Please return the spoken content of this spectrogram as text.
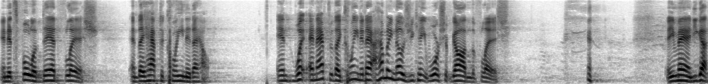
and it's full of dead flesh, and they have to clean it out. And and after they clean it out, how many knows you can't worship God in the flesh? Amen. You got,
